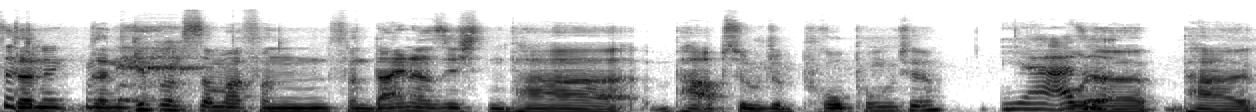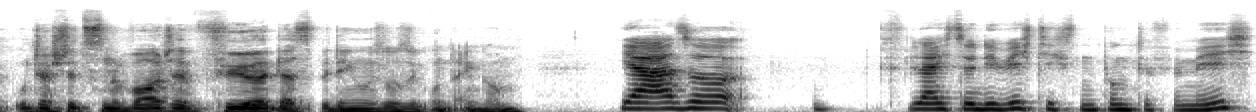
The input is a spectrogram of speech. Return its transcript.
So dann, dann gib uns doch mal von, von deiner Sicht ein paar, ein paar absolute Pro-Punkte ja, also, oder ein paar unterstützende Worte für das bedingungslose Grundeinkommen. ja, also vielleicht so die wichtigsten Punkte für mich.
